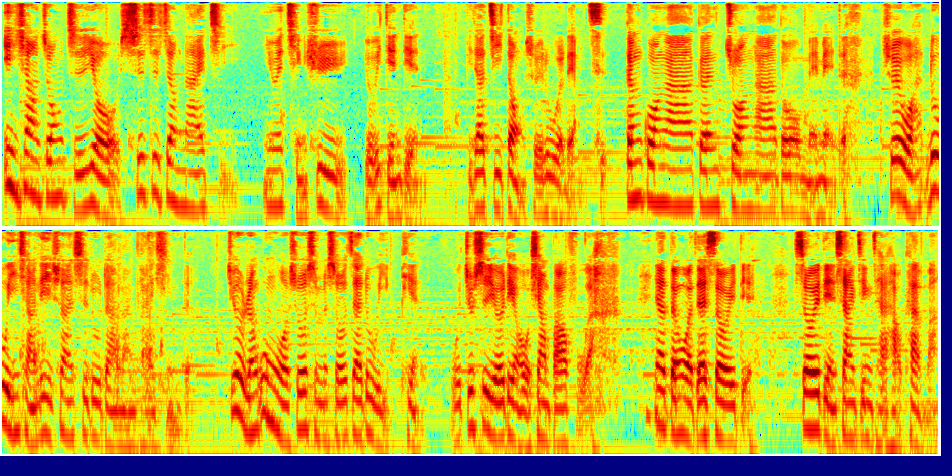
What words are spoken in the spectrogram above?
印象中只有失智症那一集，因为情绪有一点点比较激动，所以录了两次。灯光啊跟妆啊都美美的，所以我录影响力算是录的还蛮开心的。就有人问我说什么时候再录影片，我就是有点偶像包袱啊，要等我再瘦一点。收一点上镜才好看嘛！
